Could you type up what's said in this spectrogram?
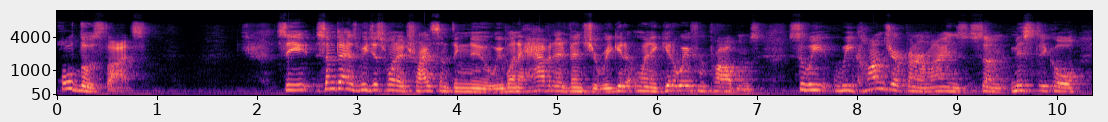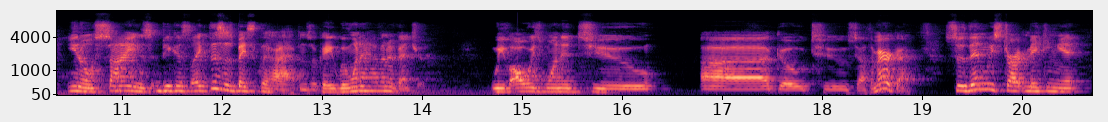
hold those thoughts. See, sometimes we just want to try something new. We want to have an adventure. We get want to get away from problems. So we we conjure up in our minds some mystical, you know, signs because like this is basically how it happens. Okay, we want to have an adventure. We've always wanted to uh, go to South America. So then we start making it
